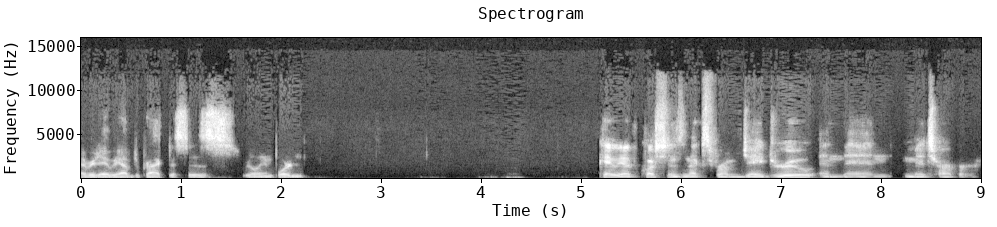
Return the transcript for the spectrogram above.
every day we have to practice is really important. Okay, we have questions next from Jay Drew and then Mitch Harper.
